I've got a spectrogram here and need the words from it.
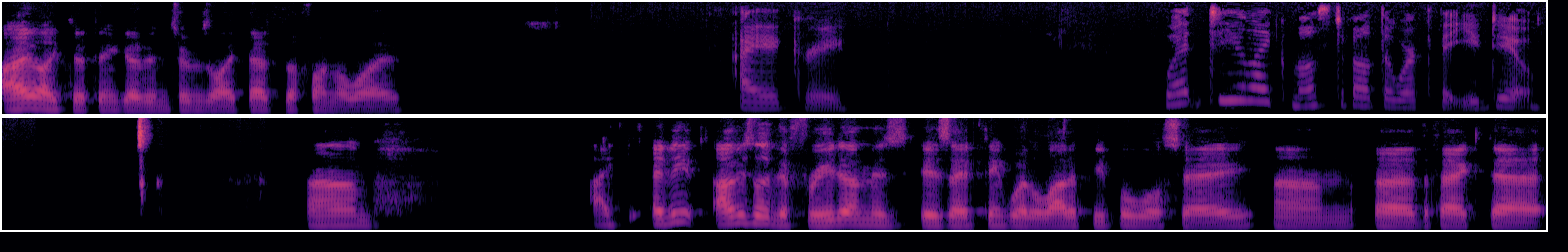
I like to think of in terms of like that's the fun of life. I agree. What do you like most about the work that you do? Um, I I think obviously the freedom is is I think what a lot of people will say. Um, uh, the fact that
